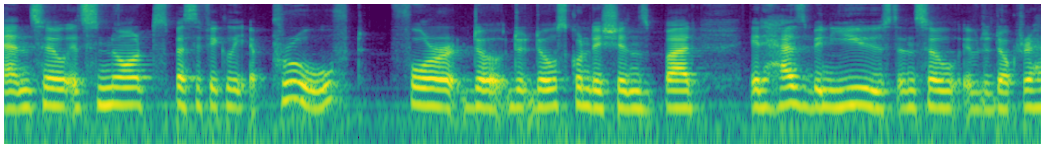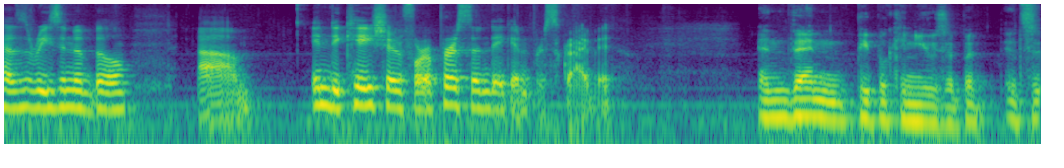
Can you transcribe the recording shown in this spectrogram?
And so it's not specifically approved for do, do, those conditions but it has been used. And so if the doctor has reasonable um, indication for a person, they can prescribe it. And then people can use it, but it's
